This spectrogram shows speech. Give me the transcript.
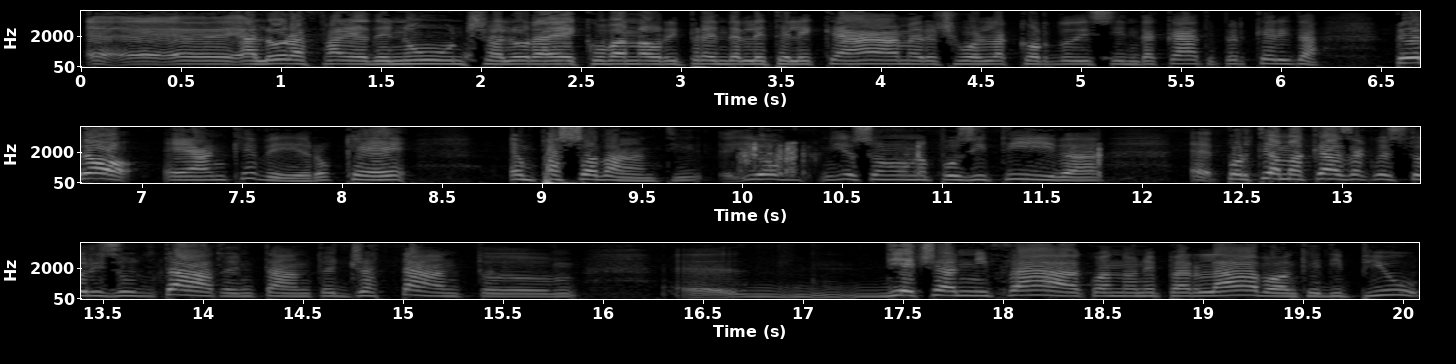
eh, allora fai la denuncia, allora ecco vanno a riprendere le telecamere, ci vuole l'accordo dei sindacati, per carità, però è anche vero che è un passo avanti, io, io sono una positiva, eh, portiamo a casa questo risultato intanto, è già tanto. Eh, dieci anni fa, quando ne parlavo, anche di più,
